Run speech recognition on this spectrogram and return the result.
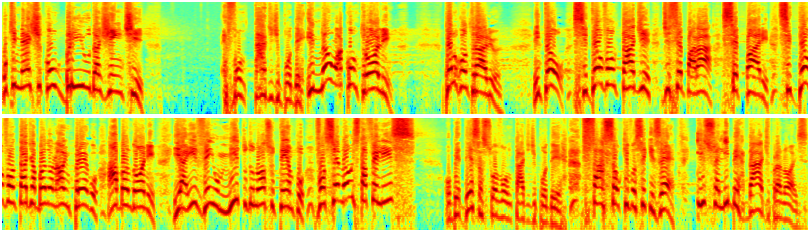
o que mexe com o brilho da gente, é vontade de poder e não a controle. Pelo contrário, então, se deu vontade de separar, separe. Se deu vontade de abandonar o emprego, abandone. E aí vem o mito do nosso tempo: você não está feliz. Obedeça a sua vontade de poder. Faça o que você quiser. Isso é liberdade para nós.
